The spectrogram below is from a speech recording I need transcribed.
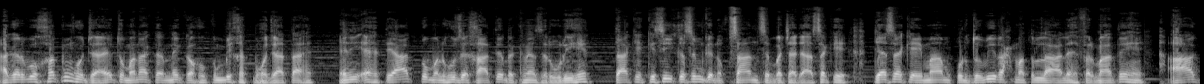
अगर वो खत्म हो जाए तो मना करने का हुक्म भी खत्म हो जाता है। यानी एहतियात को मलहूज खातिर रखना ज़रूरी है। ताकि किसी किस्म के नुकसान से बचा जा सके। जैसा कि इमाम कुर्तुबी रहमत फरमाते हैं, आग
